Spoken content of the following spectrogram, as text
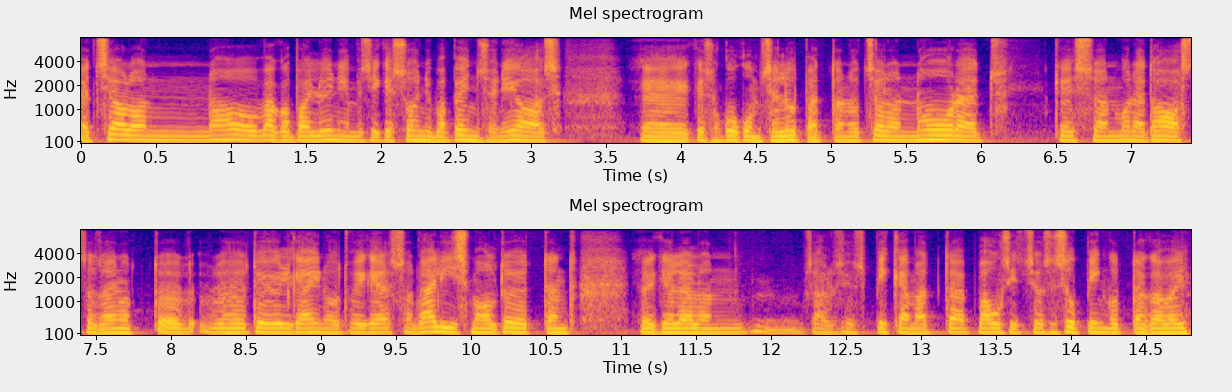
et seal on no väga palju inimesi, kes on juba pensionieas, kes on kogumise lõpetanud, seal on noored kes on mõned aastad ainult tööl käinud või kes on välismaal töötanud. või kellel on seal siis pikemad pausid seoses õpingutega või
